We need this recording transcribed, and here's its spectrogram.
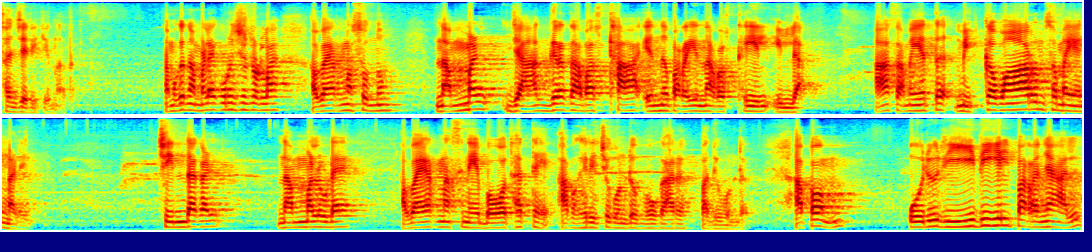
സഞ്ചരിക്കുന്നത്. നമുക്ക് നമ്മളെക്കുറിച്ചിട്ടുള്ള അവയർനെസ് ഒന്നും നമ്മൾ ജാഗ്രത അവസ്ഥ എന്ന് പറയുന്ന അവസ്ഥയിൽ ഇല്ല. ആ സമയത്ത് മിക്കവാറും സമയങ്ങളിൽ ചിന്തകൾ നമ്മളുടെ അവയർനെസ്സിനെ ബോധത്തെ അപഹരിച്ചു കൊണ്ടുപോകാറ് പതിവുണ്ട്. അപ്പം ഒരു രീതിയിൽ പറഞ്ഞാൽ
